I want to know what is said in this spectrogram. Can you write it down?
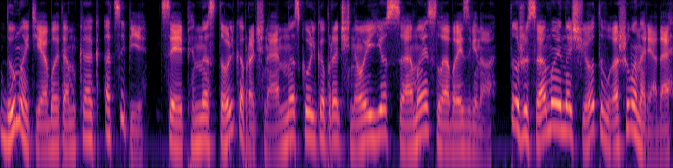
Думайте об этом как о цепи. Цепь настолько прочна, насколько прочно ее самое слабое звено. То же самое насчет вашего наряда.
